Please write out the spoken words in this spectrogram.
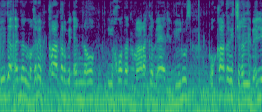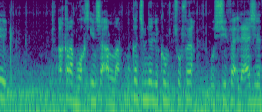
لذا أن المغرب قادر بأنه يخوض هذه المعركة مع هذا الفيروس وقادر يتغلب عليه في أقرب وقت إن شاء الله. وكنتمنى لكم التوفيق والشفاء العاجل.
